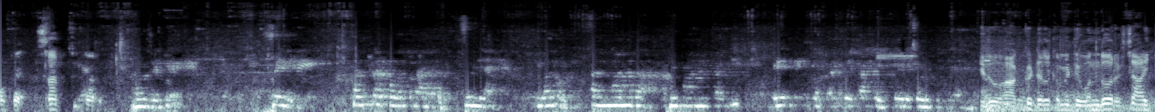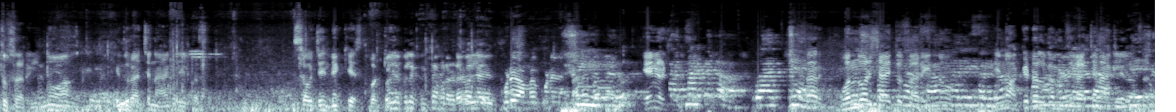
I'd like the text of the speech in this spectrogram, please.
ఓకే సార్ ಇದು ಹಾಸ್ಪಿಟಲ್ ಕಮಿಟಿ ಒಂದೂವರೆ ವರ್ಷ ಆಯ್ತು ಸರ್ ಇನ್ನೂ ಇದು ರಚನೆ ಆಗಲಿಲ್ಲ ಸರ್ ಸೌಜನ್ಯ ಕೇಸ್ ಬಗ್ಗೆ ಏನ್ ಹೇಳ್ತೀರಿ ಸರ್? ಒಂದ್ ವರ್ಷ ಆಯ್ತು ಸರ್, ಇನ್ನು- ಇನ್ನು ಅಕ್ಕಿಟೋಲ್ ಕಮಿಟಿ ರಚನೆ ಆಗ್ಲಿಲ್ಲ ಸರ್.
